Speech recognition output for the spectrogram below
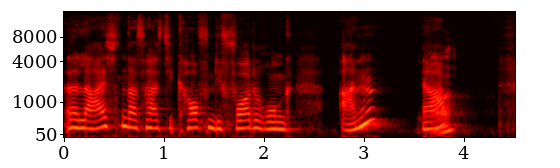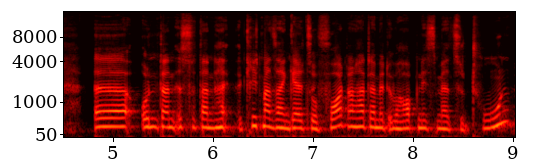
äh, leisten. Das heißt, die kaufen die Forderung an, ja. Äh, und dann, ist, dann kriegt man sein Geld sofort und hat damit überhaupt nichts mehr zu tun.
